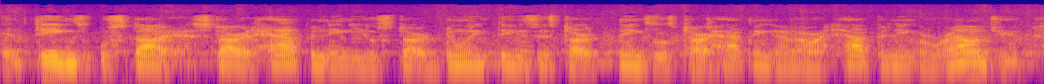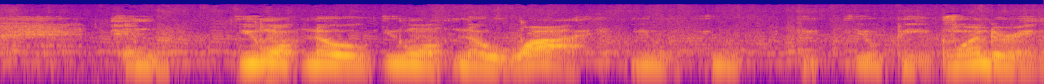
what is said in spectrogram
and things will start start happening. You'll start doing things, and start things will start happening and are happening around you, and you won't know you won't know why. You you you'll be wondering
